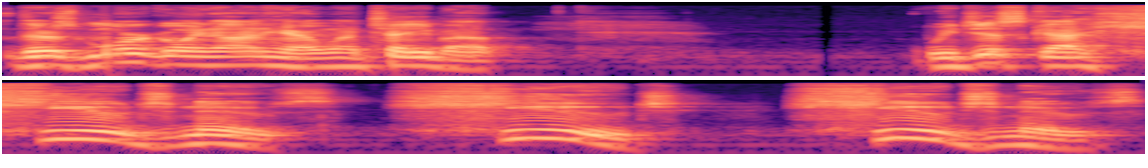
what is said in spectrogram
there's more going on here I want to tell you about. We just got huge news, huge, huge news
